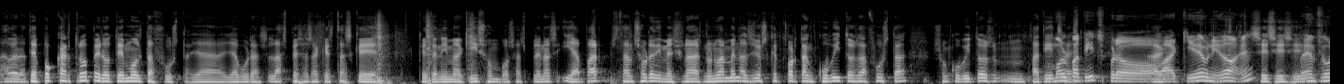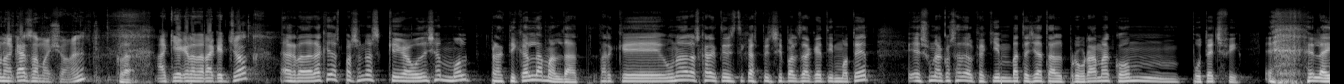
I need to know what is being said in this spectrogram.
A veure, té poc cartró, però té molta fusta, ja, ja veuràs. Les peces aquestes que, que tenim aquí són bosses plenes i, a part, estan sobredimensionades. Normalment els jocs que et porten cubitos de fusta són cubitos mm, petits. Molt eh? petits, però aquí déu nhi eh? Sí, sí, sí. Podem fer una casa amb això, eh? Clar. A qui agradarà aquest joc? Agradarà a aquelles persones que gaudeixen molt practicant la maldat, perquè una de les característiques principals d'aquest Immotep és una cosa del que aquí hem batejat el programa com puteig fi. la,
